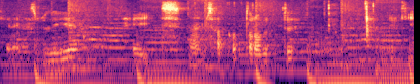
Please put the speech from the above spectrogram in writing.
Kerak emas bizga. Hate sal kattaroq bitdi yoki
